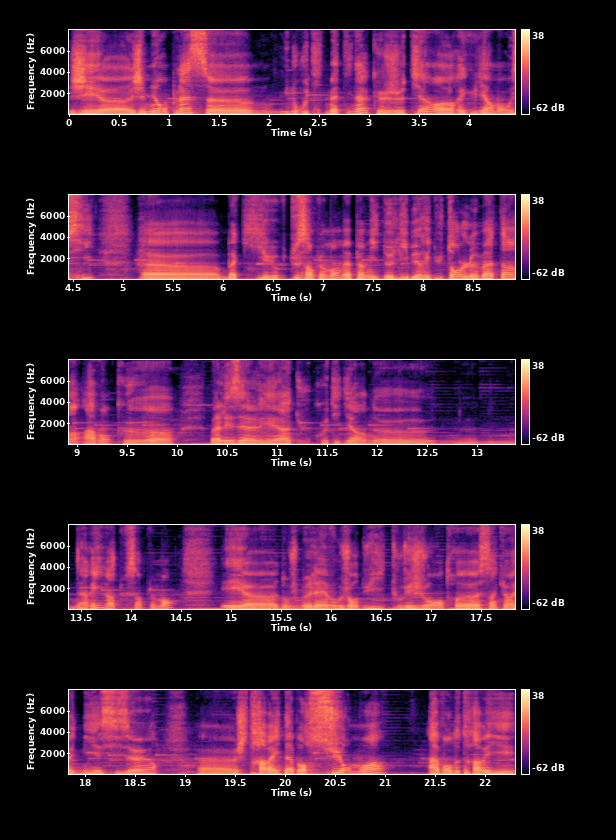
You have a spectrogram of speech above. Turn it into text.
J'ai euh, j'ai mis en place euh, une routine matinale que je tiens euh, régulièrement aussi, bah, qui tout simplement m'a permis de libérer du temps le matin avant que bah, les aléas du quotidien ne, n'arrivent hein, tout simplement. Et donc je me lève aujourd'hui tous les jours entre 5h30 et 6h. je travaille d'abord sur moi avant de travailler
